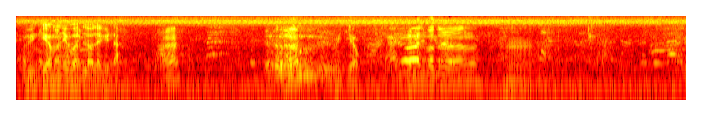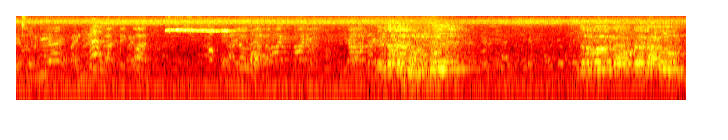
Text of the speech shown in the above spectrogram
आहे विकेमने बदलवला गिटा हा? विकेम त्यानंच बदलवला ना. काठोब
